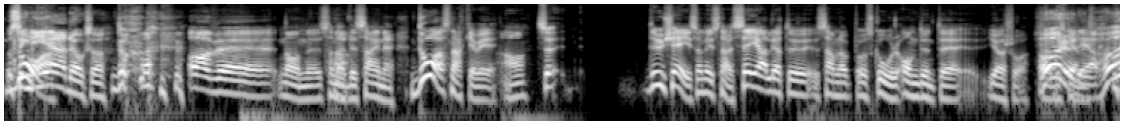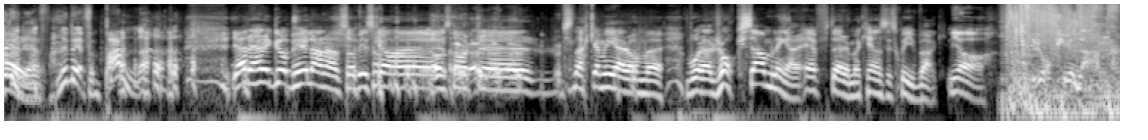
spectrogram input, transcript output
Och signerade också. Då, av eh, någon sån där Ja. designer. Då snackar vi. Ja. Så, du tjej som lyssnar, säg aldrig att du samlar på skor om du inte gör så. Hör du det? Hör du det? Nu blir jag förbannad. Ja, det här är gubbhyllan alltså. Vi ska eh, snart eh, snacka mer om eh, våra rocksamlingar efter Mackenzies skivback. ja. Rockhyllan.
